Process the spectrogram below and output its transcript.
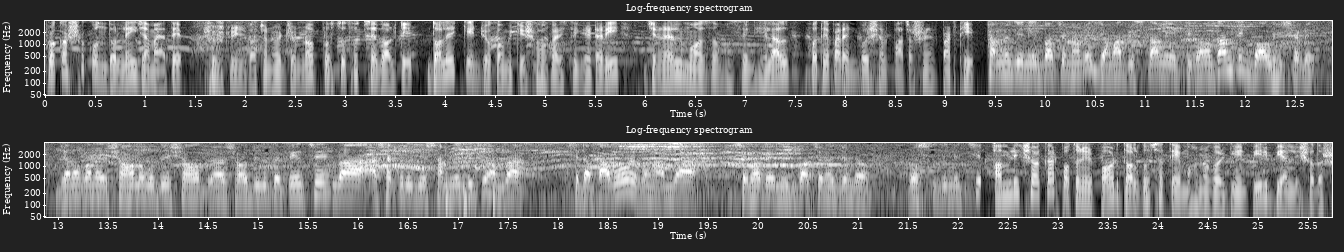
প্রকাশ্য কোন দল নেই জামায়াতে সুষ্ঠু নির্বাচনের জন্য প্রস্তুত হচ্ছে দলটি। দলের কেন্দ্রীয় কমিটির সহকারী সেক্রেটারি জেনারেল মোয়াজ্জম হোসেন হিলাল হতে পারেন বরিশাল পাঁচ আসনের প্রার্থী। সামনে যে নির্বাচন হবে জামাত ইসলামী একটি গণতান্ত্রিক দল হিসেবে জনগণের সহানুভূতি সহ- সহযোগিতা পেয়েছে। আমরা আশা করি যে সামনের দিকে আমরা সেটা পাবো এবং আমরা সেভাবে নির্বাচনের জন্য প্রস্তুতি নিচ্ছি। আওয়ামী লীগ সরকার পতনের পর দল গোছাতে মহানগর বিএনপির বিয়াল্লিশ সদস্য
